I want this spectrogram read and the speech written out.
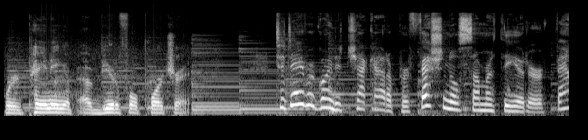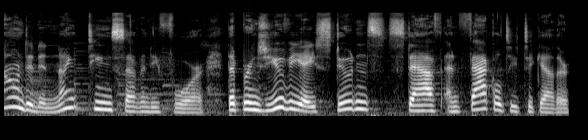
We're painting a, a beautiful portrait. Today we're going to check out a professional summer theater founded in 1974 that brings UVA students, staff, and faculty together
